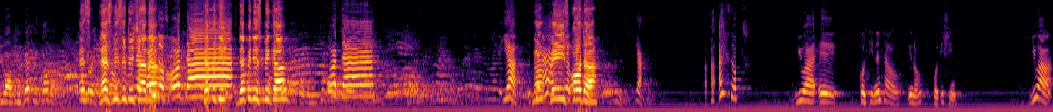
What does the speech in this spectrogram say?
you are in bed with Kauda. Let's, let's listen to each the point other. of order. Deputy, Deputy Speaker, Order. Yeah. no, please, you a question? order. Yeah. I, I thought you are a continental, you know, politician. You are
